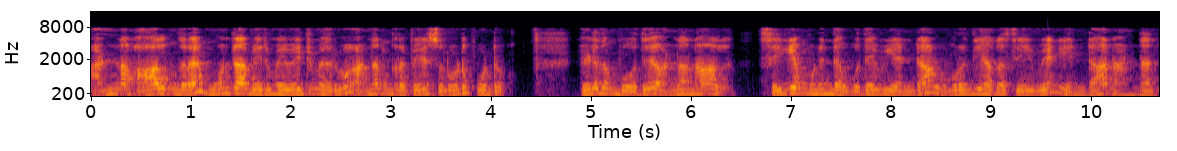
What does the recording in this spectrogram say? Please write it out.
அண்ணன் ஆளுங்கிற மூன்றாம் வேற்றுமை வேற்றுமை வருவோம் அண்ணன்கிற பெயர் சொல்லோடு போட்டிருக்கும். எழுதும்போது அண்ணனால் செய்ய முடிந்த உதவி என்றால் உறுதியாக செய்வேன் என்றான் அண்ணன்.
